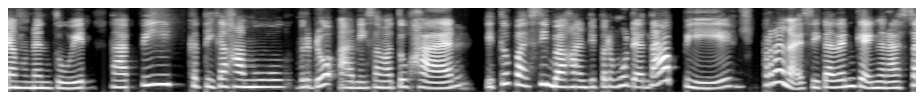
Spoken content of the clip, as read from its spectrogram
yang menentuin. Tapi ketika kamu berdoa nih sama Tuhan, itu pasti bakal dipermudah. Tapi pernah nggak sih kalian kayak ngerasa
